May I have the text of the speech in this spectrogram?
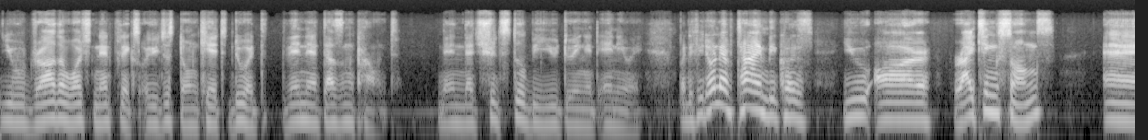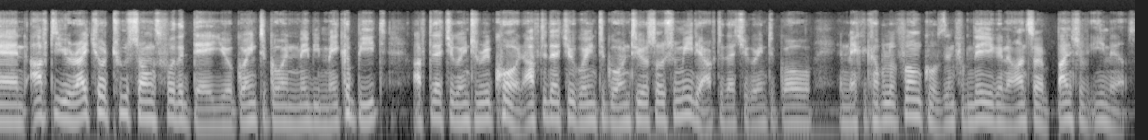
you would rather watch netflix or you just don't care to do it then that doesn't count. Then that should still be you doing it anyway. But if you don't have time because you are writing songs and after you write your two songs for the day you're going to go and maybe make a beat. After that you're going to record. After that you're going to go into your social media. After that you're going to go and make a couple of phone calls. And from there you're going to answer a bunch of emails.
